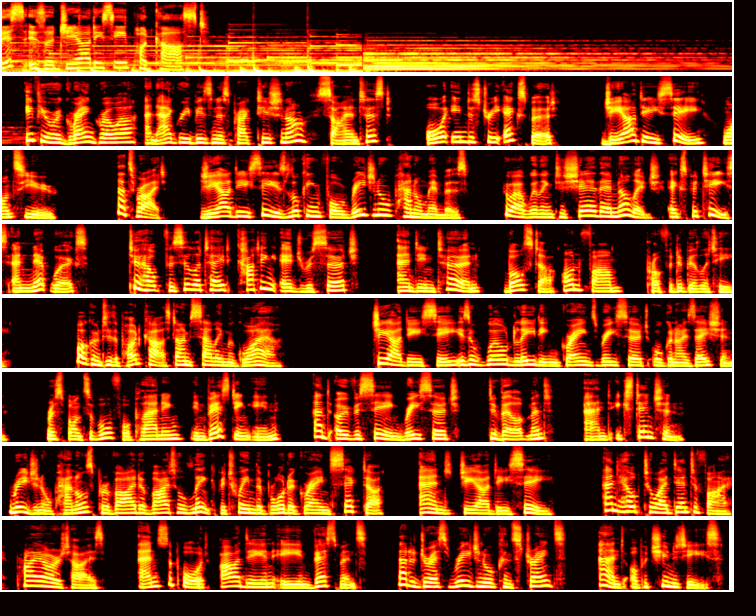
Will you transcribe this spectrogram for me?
This is a GRDC podcast. If you're a grain grower, an agribusiness practitioner, scientist, or industry expert, GRDC wants you. That's right, GRDC is looking for regional panel members who are willing to share their knowledge, expertise, and networks to help facilitate cutting edge research and, in turn, bolster on farm profitability. Welcome to the podcast. I'm Sally Maguire. GRDC is a world leading grains research organisation responsible for planning, investing in, and overseeing research, development, and extension. Regional panels provide a vital link between the broader grain sector and GRDC and help to identify, prioritise, and support RD&E investments that address regional constraints and opportunities.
